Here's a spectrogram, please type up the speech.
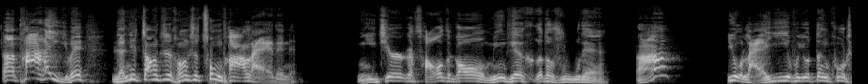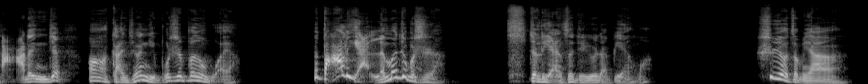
啊，他还以为人家张志恒是冲他来的呢。你今儿个槽子高，明天核桃酥的啊，又来衣服又蹬裤衩的，你这啊，感情你不是奔我呀？这打脸了吗？这不是，这脸色就有点变化。是又怎么样？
